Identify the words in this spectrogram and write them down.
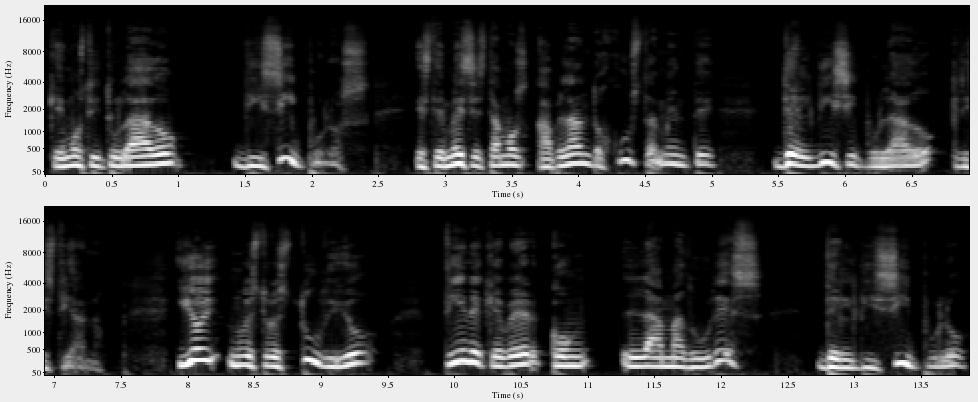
que hemos titulado discípulos. Este mes estamos hablando justamente del discipulado cristiano. Y hoy nuestro estudio tiene que ver con la madurez del discípulo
